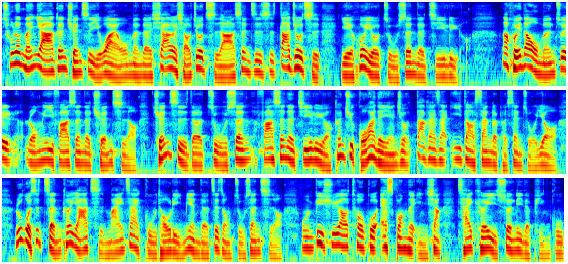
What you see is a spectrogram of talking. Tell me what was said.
除了门牙跟犬齿以外，我们的下颚小臼齿啊，甚至是大臼齿也会有阻生的几率哦。那回到我们最容易发生的犬齿哦，犬齿的主生发生的几率哦，根据国外的研究，大概在一到三个 percent 左右哦。如果是整颗牙齿埋在骨头里面的这种主生齿哦，我们必须要透过 X 光的影像才可以顺利的评估。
